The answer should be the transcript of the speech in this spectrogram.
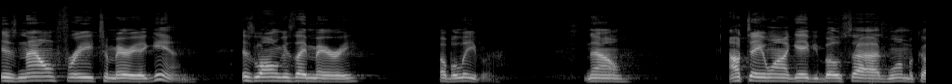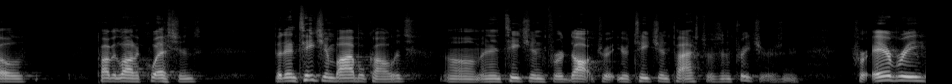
is now free to marry again, as long as they marry a believer. Now, I'll tell you why I gave you both sides. One, because probably a lot of questions. But in teaching Bible college, um, and in teaching for a doctorate, you're teaching pastors and preachers. And for every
